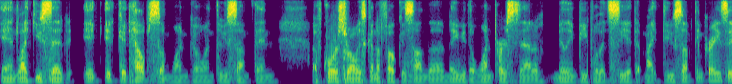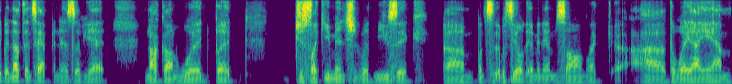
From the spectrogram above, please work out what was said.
and like you said, it it could help someone going through something. Of course we're always going to focus on the maybe the one person out of a million people that see it that might do something crazy but nothing's happened as of yet knock on wood. But just like you mentioned with music um what's the, what's the old eminem song? Like uh the way i am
